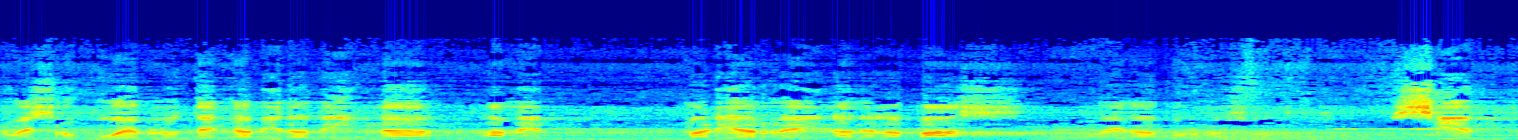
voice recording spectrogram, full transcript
nuestro pueblo tenga vida digna. Amén. María, Reina de la Paz, ruega por nosotros. Siempre.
